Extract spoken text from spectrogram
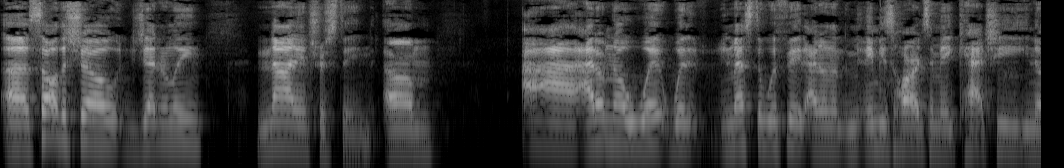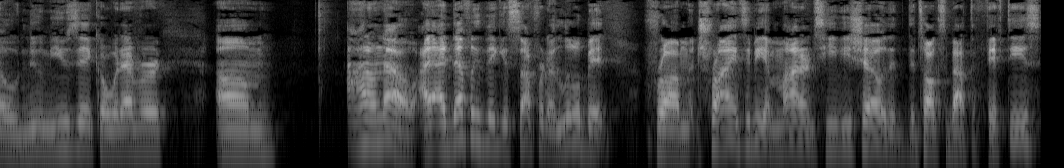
Uh, saw the show, generally not interesting. Um, I, I don't know what, what messed with it. I don't know. Maybe it's hard to make catchy, you know, new music or whatever. Um, I don't know. I, I definitely think it suffered a little bit from trying to be a modern TV show that, that talks about the 50s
